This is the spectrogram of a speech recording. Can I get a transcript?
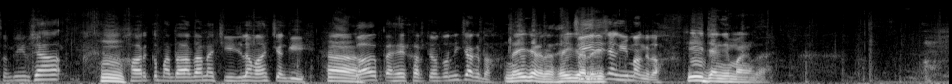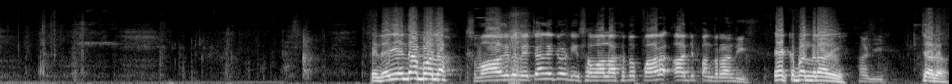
ਸੰਦੀਪ ਸਿੰਘ ਹੂੰ। ਹਰ ਇੱਕ ਬੰਦਾ ਦਾ ਮੈਂ ਚੀਜ਼ ਲਵਾਂ ਚੰਗੀ। ਹਾਂ। ਗਾਹ ਪੈਸੇ ਖਰਚਣ ਤੋਂ ਨਹੀਂ ਚੱਕਦਾ। ਨਹੀਂ ਜਗਦਾ ਸਹੀ ਗੱਲ ਹੈ ਚੀਜ਼ ਜੀ ਚੰਗੀ ਮੰਗਦਾ। ਕੀ ਚੰਗੀ ਮੰਗਦਾ। ਪਿੰਦਾ ਜੀ ਇਹਦਾ ਮੁੱਲ? ਸਵਾਗ ਤੇ ਵੇਚਾਂਗੇ ਝੋਟੀ ਸਵਾ ਲੱਖ ਤੋਂ ਪਰ ਅੱਜ 15 ਦੀ। ਇੱਕ 15 ਦੀ। ਹਾਂਜੀ। ਚਲੋ।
